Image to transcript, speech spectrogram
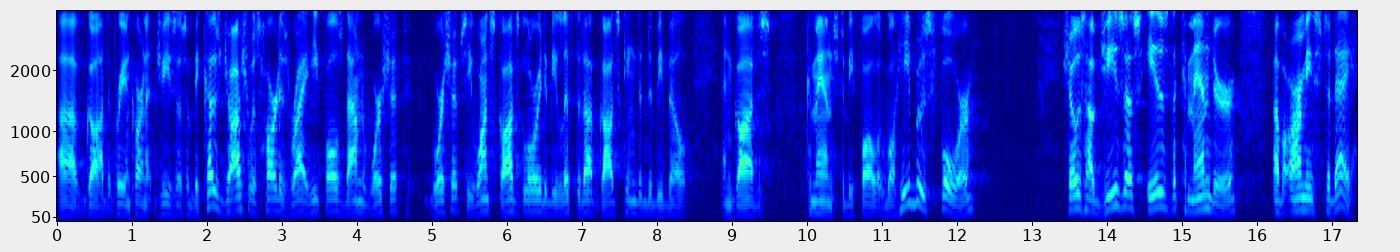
of God, the pre incarnate Jesus. And because Joshua's heart is right, he falls down and worship, worships. He wants God's glory to be lifted up, God's kingdom to be built, and God's commands to be followed. Well, Hebrews 4 shows how Jesus is the commander of armies today.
